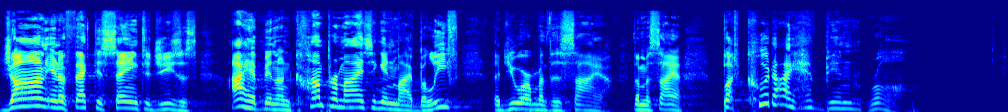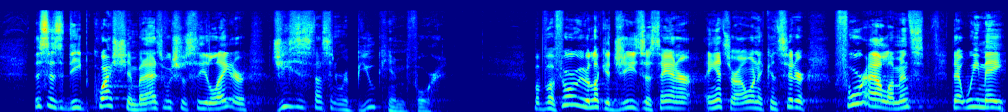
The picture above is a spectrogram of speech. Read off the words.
John, in effect, is saying to Jesus, I have been uncompromising in my belief that you are the Messiah, the Messiah, but could I have been wrong? This is a deep question, but as we shall see later, Jesus doesn't rebuke him for it. But before we look at Jesus' answer, I want to consider four elements that we may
